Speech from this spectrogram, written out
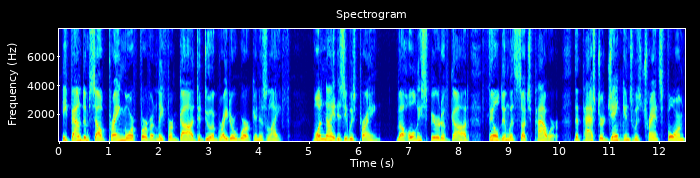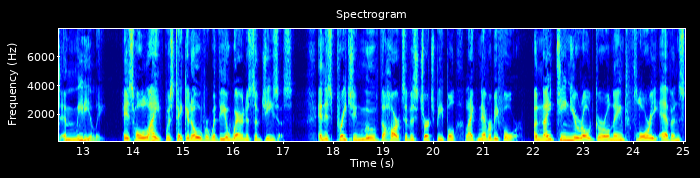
He found himself praying more fervently for God to do a greater work in his life. One night as he was praying, the Holy Spirit of God filled him with such power that Pastor Jenkins was transformed immediately. His whole life was taken over with the awareness of Jesus, and his preaching moved the hearts of his church people like never before. A 19 year old girl named Florrie Evans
